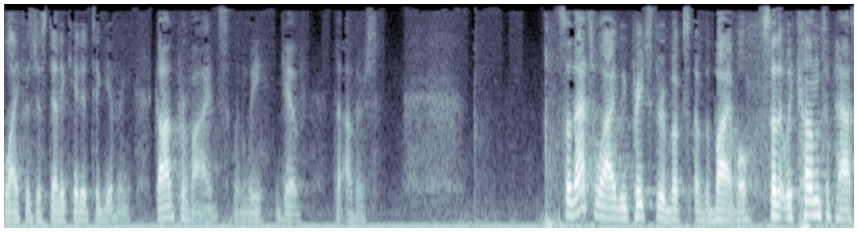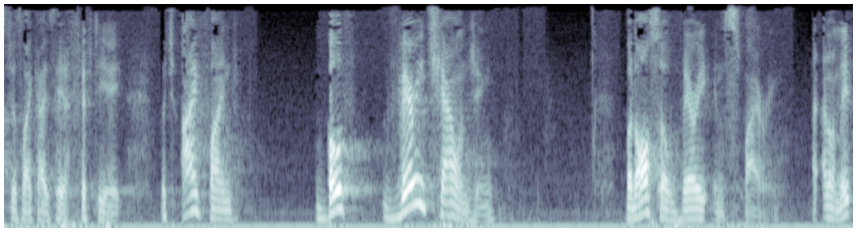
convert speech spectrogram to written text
life is just dedicated to giving. God provides when we give to others. So that's why we preach through books of the Bible, so that we come to passages like Isaiah 58, which I find both very challenging, but also very inspiring. I, I don't know, maybe,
